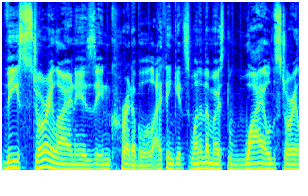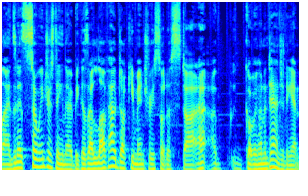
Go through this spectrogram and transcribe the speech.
The storyline is incredible. I think it's one of the most wild storylines, and it's so interesting though, because I love how documentaries sort of start. Uh, uh going on a tangent again.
